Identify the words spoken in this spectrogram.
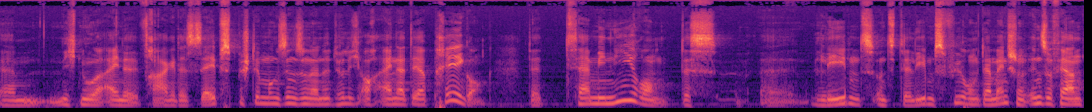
ähm, nicht nur eine Frage der Selbstbestimmung sind, sondern natürlich auch einer der Prägung, der Terminierung des äh, Lebens und der Lebensführung der Menschen. Und insofern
